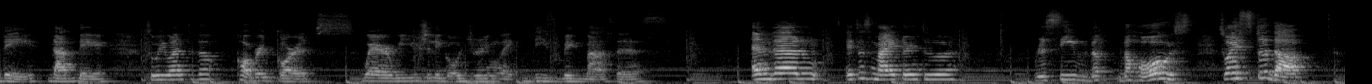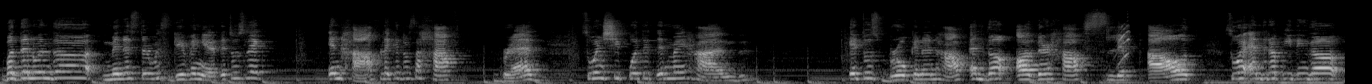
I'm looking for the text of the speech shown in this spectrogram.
day that day. So we went to the covered courts where we usually go during like these big masses. And then it was my turn to receive the, the host. So I stood up, but then when the minister was giving it, it was like in half, like it was a half bread. So when she put it in my hand, it was broken in half and the other half slipped out. So I ended up eating the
